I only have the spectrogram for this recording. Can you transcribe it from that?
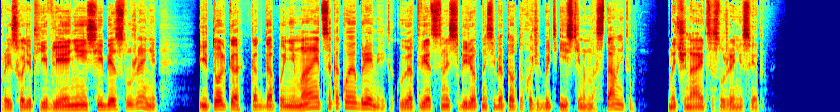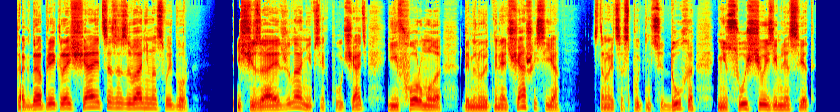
происходит явление себе служения, и только когда понимается, какое бремя и какую ответственность берет на себя тот, кто хочет быть истинным наставником, начинается служение свету. Тогда прекращается зазывание на свой двор, исчезает желание всех поучать, и формула «доминует меня чаши сия» становится спутницей духа, несущего земле свет.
